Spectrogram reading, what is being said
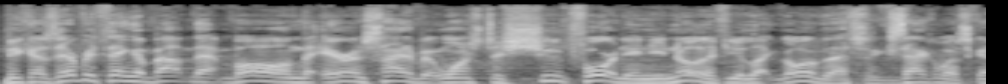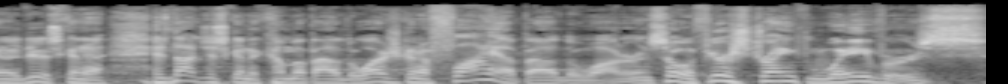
because everything about that ball and the air inside of it wants to shoot forward. And you know, if you let go of it, that's exactly what it's going to do. It's going to, it's not just going to come up out of the water, it's going to fly up out of the water. And so if your strength wavers,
